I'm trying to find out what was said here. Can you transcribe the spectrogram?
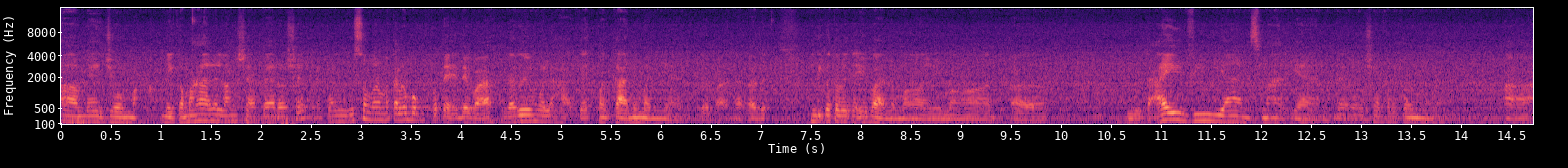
uh, medyo may kamahalan lang siya, pero syempre, kung gusto mo naman talaga magpuputi, 'di ba? Gagawin mo lahat kahit magkano man 'yan, 'di ba? Hindi ka tulad ng iba ng mga yung mga uh, Gluta IV, yan, mas mahal yan. Pero syempre kung uh,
